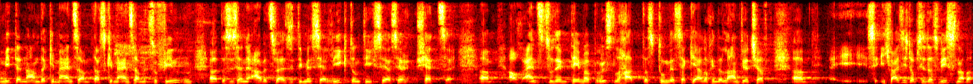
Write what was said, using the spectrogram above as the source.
miteinander gemeinsam das Gemeinsame zu finden. Das ist eine Arbeitsweise, die mir sehr liegt und die ich sehr, sehr schätze. Ähm, auch eins zu dem Thema Brüssel hat, das tun wir sehr gerne auch in der Landwirtschaft. Ähm, ich weiß nicht, ob Sie das wissen, aber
